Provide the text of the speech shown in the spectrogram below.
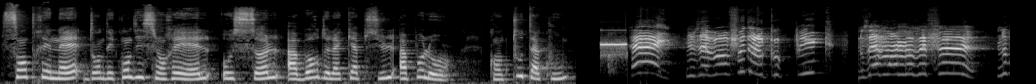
s'entraînaient dans des conditions réelles au sol à bord de la capsule Apollo 1, quand tout à coup... Hey Nous avons un feu dans le cockpit. Nous avons un mauvais feu. Nous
